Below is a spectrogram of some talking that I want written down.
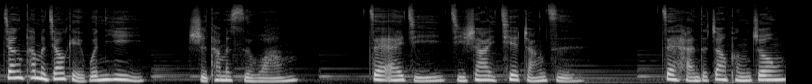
将他们交给瘟疫，使他们死亡。在埃及击杀一切长子，在寒的帐篷中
